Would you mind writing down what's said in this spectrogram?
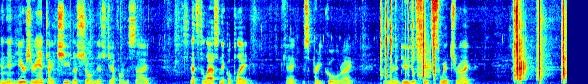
And then here's your anti-cheat. Let's show them this, Jeff, on the side. That's the last nickel plate. Okay, this is pretty cool, right? What we're gonna do, you'll see it switch, right? Oh,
